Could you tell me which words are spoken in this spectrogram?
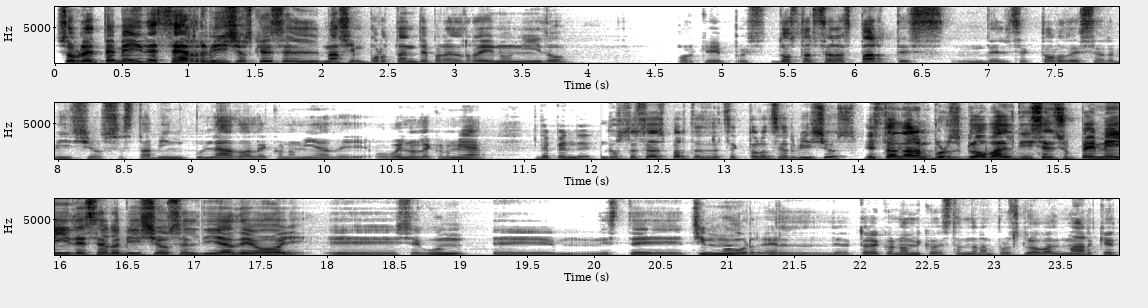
Sobre el PMI de servicios, que es el más importante para el Reino Unido, porque pues dos terceras partes del sector de servicios está vinculado a la economía de, o bueno, la economía depende, dos terceras partes del sector de servicios. Standard Poor's Global dice en su PMI de servicios el día de hoy, eh, según eh, este Tim Moore, el director económico de Standard Poor's Global Market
